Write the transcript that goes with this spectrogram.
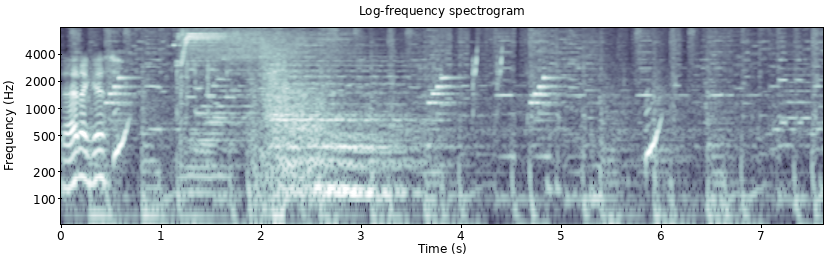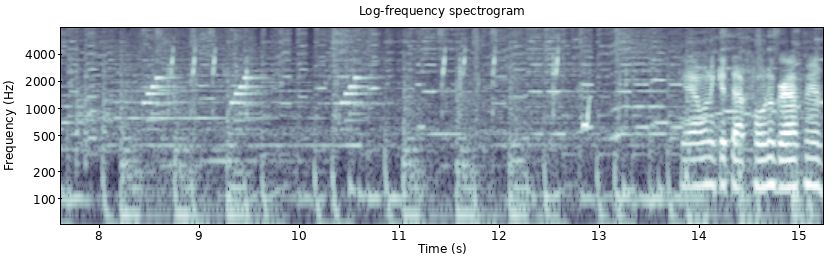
that, I guess. Yeah, I want to get that phonograph, man.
